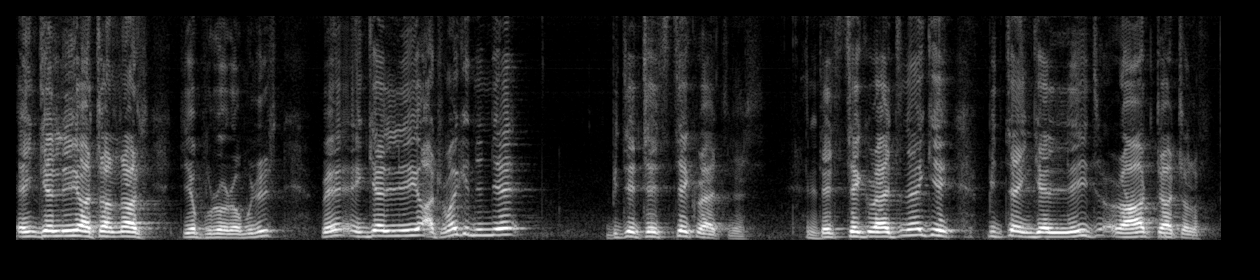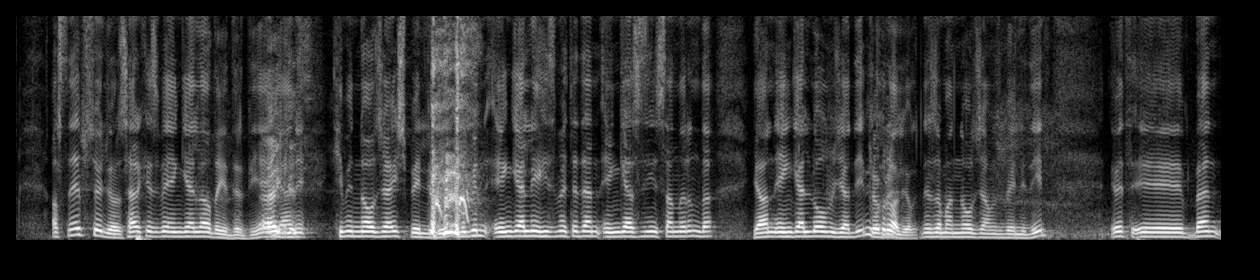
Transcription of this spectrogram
engelliyi atanlar diye programınız ve engelliyi atmak için de bir de destek verdiler. Evet. Destek verdiler ki bir de engelliliği rahat atalım. Aslında hep söylüyoruz herkes bir engelli adayıdır diye. Herkes. Yani kimin ne olacağı hiç belli değil. Bugün engelliye hizmet eden engelsiz insanların da yarın engelli olmayacağı diye bir Tabii. kural yok. Ne zaman ne olacağımız belli değil. Evet e, ben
